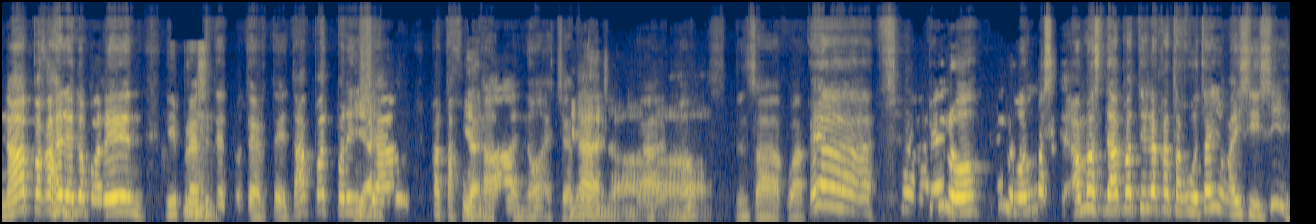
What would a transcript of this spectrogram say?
napakahalaga pa rin ni President Duterte. Dapat pa rin Yan. siyang katakutan, no? Et cetera, Yan. et cetera, oo. no? Dun sa kwa. Kaya pero, pero ang mas ang mas dapat nila katakutan yung ICC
